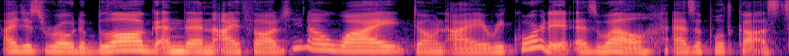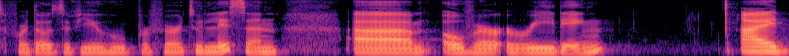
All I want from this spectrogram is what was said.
I just wrote a blog and then I thought, you know, why don't I record it as well as a podcast for those of you who prefer to listen um, over reading? I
